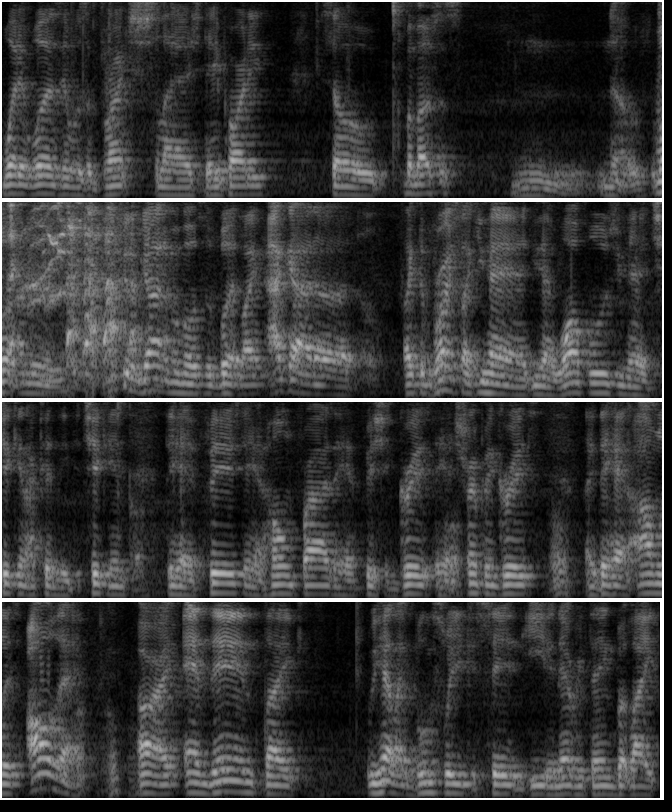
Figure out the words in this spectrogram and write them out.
what it was, it was a brunch slash day party. So Mimosas. no, well I mean I could have gotten a mimosa, but like I got uh like the brunch, like you had you had waffles, you had chicken. I couldn't eat the chicken. They had fish, they had home fries, they had fish and grits, they had shrimp and grits, like they had omelets, all that. All right, and then like we had like booths where you could sit and eat and everything, but like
